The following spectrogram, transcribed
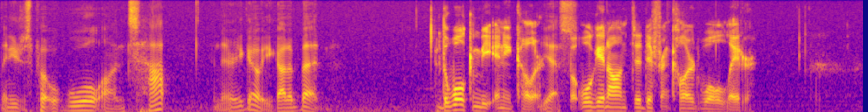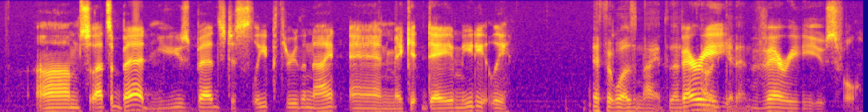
Then you just put wool on top, and there you go. You got a bed. The wool can be any color. Yes. But we'll get on to different colored wool later. Um, so that's a bed. You use beds to sleep through the night and make it day immediately. If it was night, then Very, get in. very useful.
